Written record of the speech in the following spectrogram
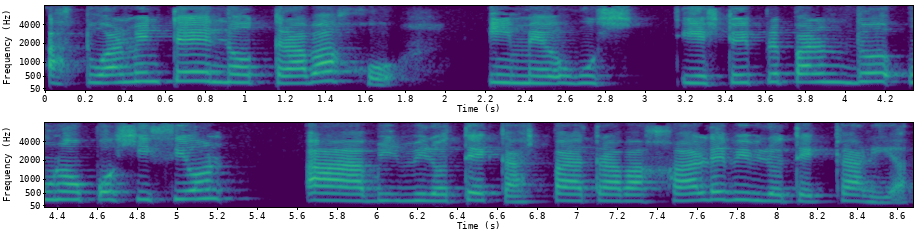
Actualmente no trabajo y, me, y estoy preparando una oposición a bibliotecas para trabajar de bibliotecaria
